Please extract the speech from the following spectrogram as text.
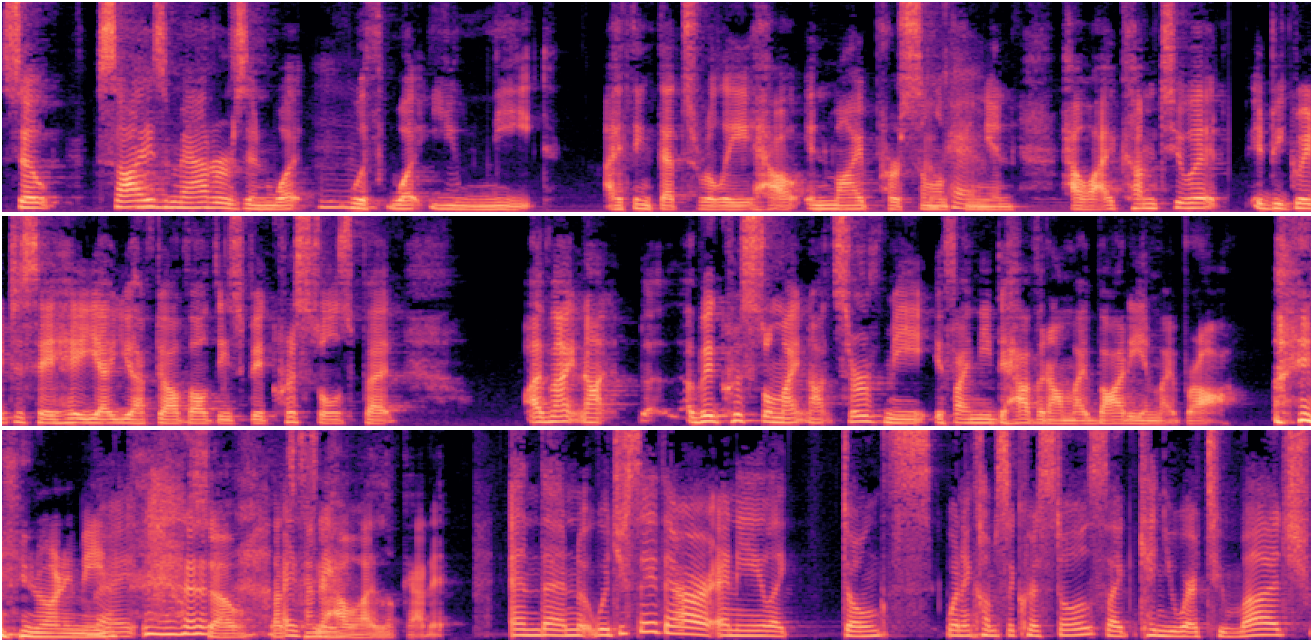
So size mm. matters in what mm. with what you need. I think that's really how, in my personal okay. opinion, how I come to it. It'd be great to say, hey, yeah, you have to have all these big crystals, but I might not, a big crystal might not serve me if I need to have it on my body and my bra. you know what I mean? Right. so that's kind of how I look at it. And then would you say there are any like don'ts when it comes to crystals? Like, can you wear too much?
